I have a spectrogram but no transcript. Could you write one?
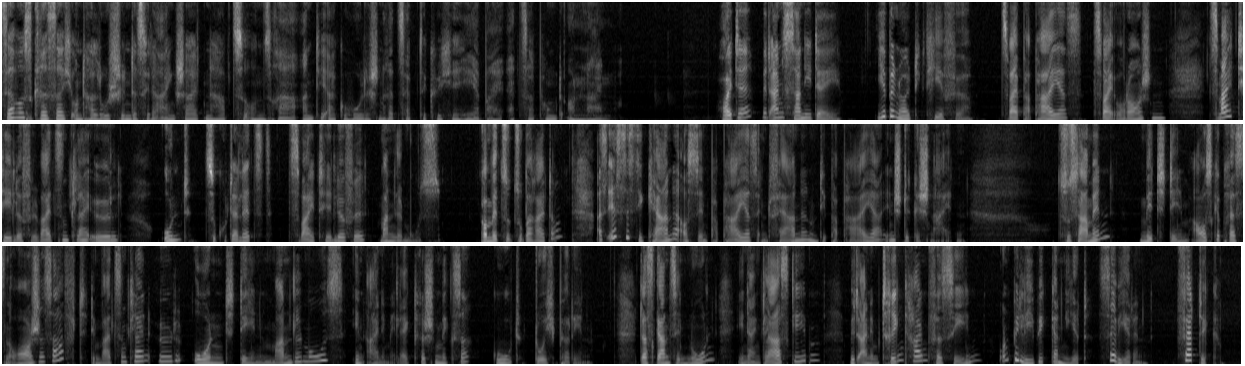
Servus, grüß euch und hallo, schön, dass ihr wieder eingeschalten habt zu unserer antialkoholischen Rezepteküche hier bei etza.online. Heute mit einem Sunny Day. Ihr benötigt hierfür zwei Papayas, zwei Orangen, zwei Teelöffel Weizenkleiöl und zu guter Letzt zwei Teelöffel Mandelmus. Kommen wir zur Zubereitung. Als erstes die Kerne aus den Papayas entfernen und die Papaya in Stücke schneiden. Zusammen mit dem ausgepressten Orangensaft, dem Weizenkleinöl und dem Mandelmus in einem elektrischen Mixer gut durchpürieren. Das Ganze nun in ein Glas geben, mit einem Trinkhalm versehen und beliebig garniert servieren. Fertig!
